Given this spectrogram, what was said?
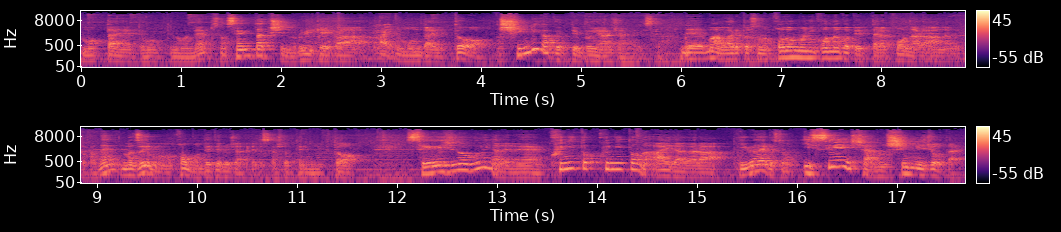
もったいないと思ってるのがねその選択肢の類型化の問題と、心理学っていう分野あるじゃないですか。でまあ割とその子供にこんなこと言ったらこうなるああなるとかね、まあ、随分本も出てるじゃないですか書店に行くと。政治の分野でね国と国との間柄いわゆるその為政者の心理状態。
